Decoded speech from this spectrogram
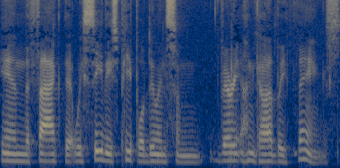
in the fact that we see these people doing some very ungodly things.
